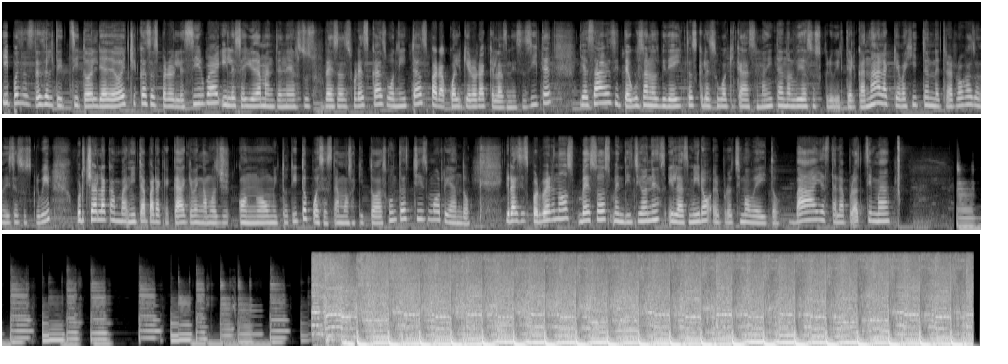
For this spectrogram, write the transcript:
y pues este es el tipcito del día de hoy, chicas. Espero les sirva y les ayude a mantener sus fresas frescas, bonitas, para cualquier hora que las necesiten. Ya sabes, si te gustan los videitos que les subo aquí cada semanita, no olvides suscribirte al canal. Aquí abajito en letras rojas donde dice suscribir, pulsar la campanita para que cada que vengamos con un nuevo mitotito, pues estemos aquí todas juntas chismorreando. Gracias por vernos, besos, bendiciones y las miro el próximo videito. Bye, hasta la próxima. Thank you.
